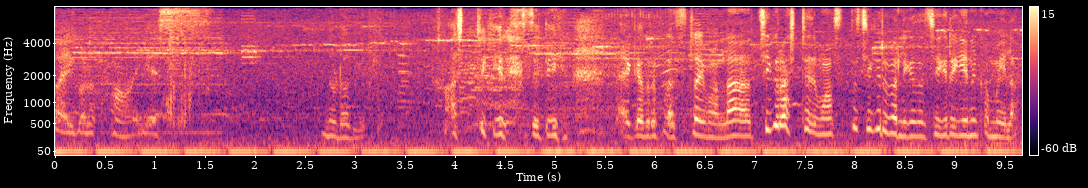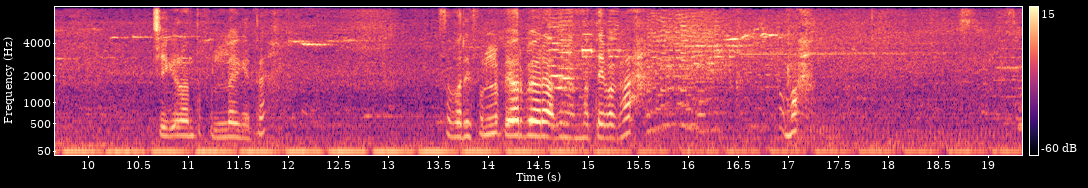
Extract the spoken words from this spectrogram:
ಕೈಗಳು, ಹಾಂ ಎಸ್ ನೋಡೋದು. ಅಷ್ಟು ಕ್ಯೂರಿಯಾಸಿಟಿ ಯಾಕಂದರೆ ಫಸ್ಟ್ ಟೈಮ್ ಅಲ್ಲ, ಚಿಗುರು ಅಷ್ಟೇ, ಮಸ್ತ್ ಚಿಗುರು ಬರ್ಲಿಕ್ಕೆ ಚಿಗುರಿಗೆ ಏನು ಕಮ್ಮಿ ಇಲ್ಲ. ಚಿಗುರು ಅಂತ ಫುಲ್ ಆಗೈತೆ. ಸೊ ಬರೀ ಫುಲ್ ಬೇವ್ರ ಬೇವ್ರು ಅದು ನನ್ನ ಮತ್ತೆ ಇವಾಗ. ಅಮ್ಮ. ಸೊ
